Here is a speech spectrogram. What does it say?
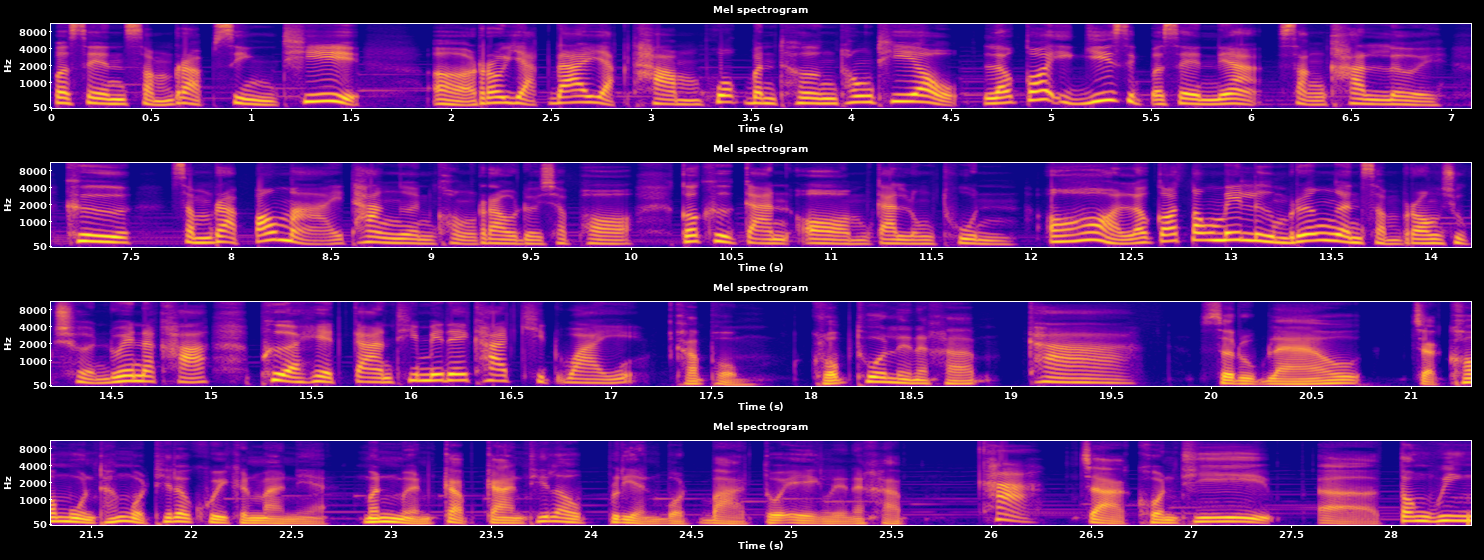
30%สำหรับสิ่งที่เอ่อเราอยากได้อยากทำพวกบันเทิงท่องเที่ยว แล้วก็อีก 20%เนี่ยสำคัญเลย คือสำหรับเป้าหมายทางเงินของเราโดยเฉพาะก็คือการออมการลงทุนอ๋อแล้วก็ต้องไม่ลืมเรื่องเงินสำรองฉุกเฉินด้วยนะคะ เผื่อเหตุการณ์ที่ไม่ได้คาดคิดไว้ ครับผม ครบถ้วนเลยนะครับ ค่ะ สรุปแล้ว จากข้อมูลทั้งหมดที่เราคุยกันมาเนี่ย มันเหมือนกับการที่เราเปลี่ยนบทบาทตัวเองเลยนะครับ ค่ะ จากคนที่เอ่อต้องวิ่ง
